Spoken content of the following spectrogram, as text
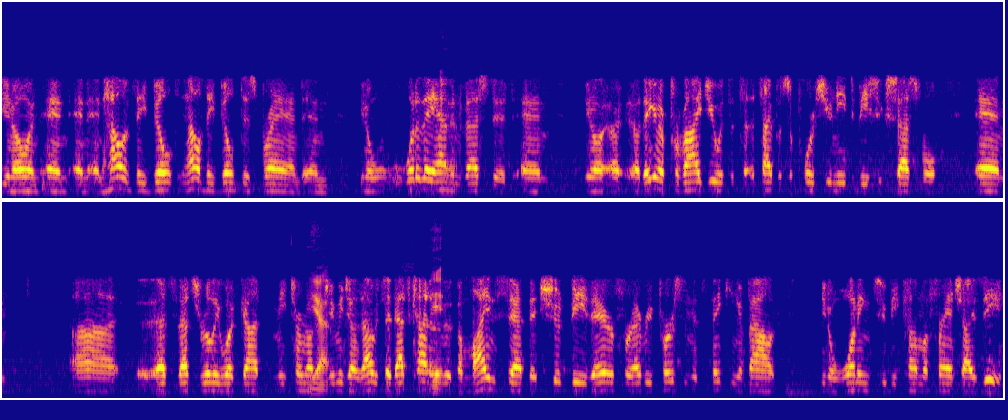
you know, and, and, and, and how have they built how have they built this brand, and you know, what do they have yeah. invested, and you know, are, are they going to provide you with the t- type of support you need to be successful? And uh, that's that's really what got me turned on yeah. to Jimmy John's. I would say that's kind of it, the, the mindset that should be there for every person that's thinking about, you know, wanting to become a franchisee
